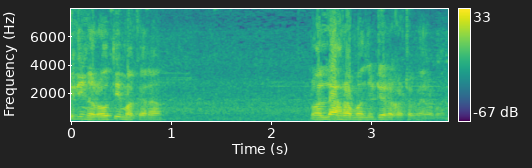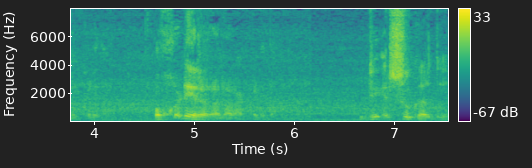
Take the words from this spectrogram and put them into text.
کلی نه راوتی مکنه نو الله را باندې ډیره غټه مهرباني کړې ده او خډیر را لرا کړې ده ډیر شکر دی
